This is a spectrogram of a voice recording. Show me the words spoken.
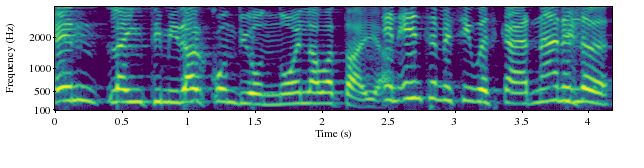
en la intimidad con Dios, no en la batalla. in intimacy with God, not in Y- the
